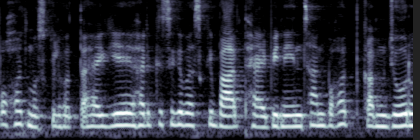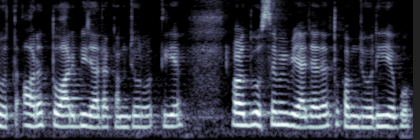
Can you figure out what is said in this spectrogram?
बहुत मुश्किल होता है। ये हर किसी के बस की बात है भी नहीं। इंसान बहुत कमज़ोर होता, औरत तो और भी ज़्यादा कमज़ोर होती है। और गुस्से में भी आ जाता है तो कमज़ोरी है वो।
